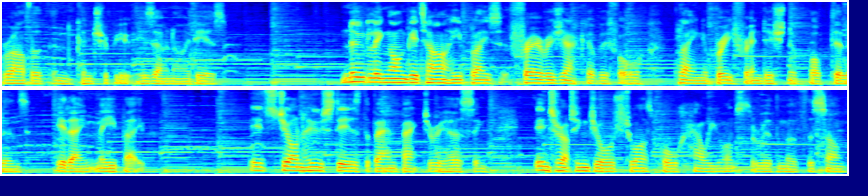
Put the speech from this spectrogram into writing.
rather than contribute his own ideas. Noodling on guitar, he plays Frere Jacques before playing a brief rendition of Bob Dylan's It Ain't Me Babe. It's John who steers the band back to rehearsing, interrupting George to ask Paul how he wants the rhythm of the song.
